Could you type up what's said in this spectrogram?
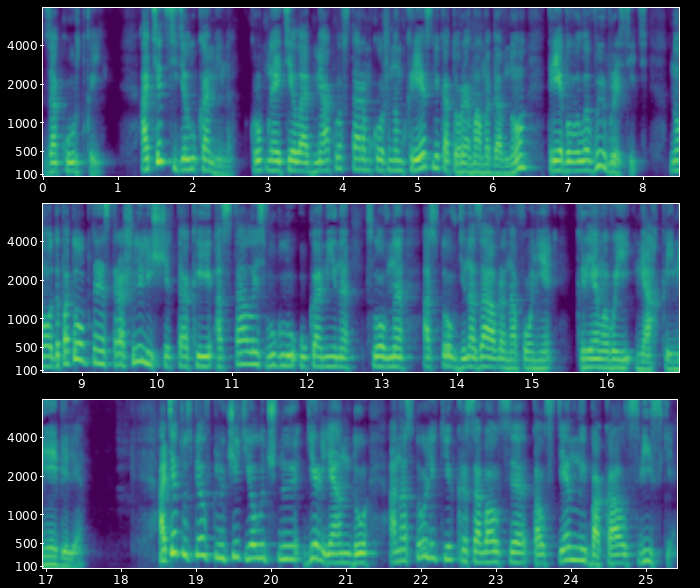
за курткой. Отец сидел у камина. Крупное тело обмякло в старом кожаном кресле, которое мама давно требовала выбросить. Но допотопное страшилище так и осталось в углу у камина, словно остов динозавра на фоне кремовой мягкой мебели. Отец успел включить елочную гирлянду, а на столике красовался толстенный бокал с виски.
